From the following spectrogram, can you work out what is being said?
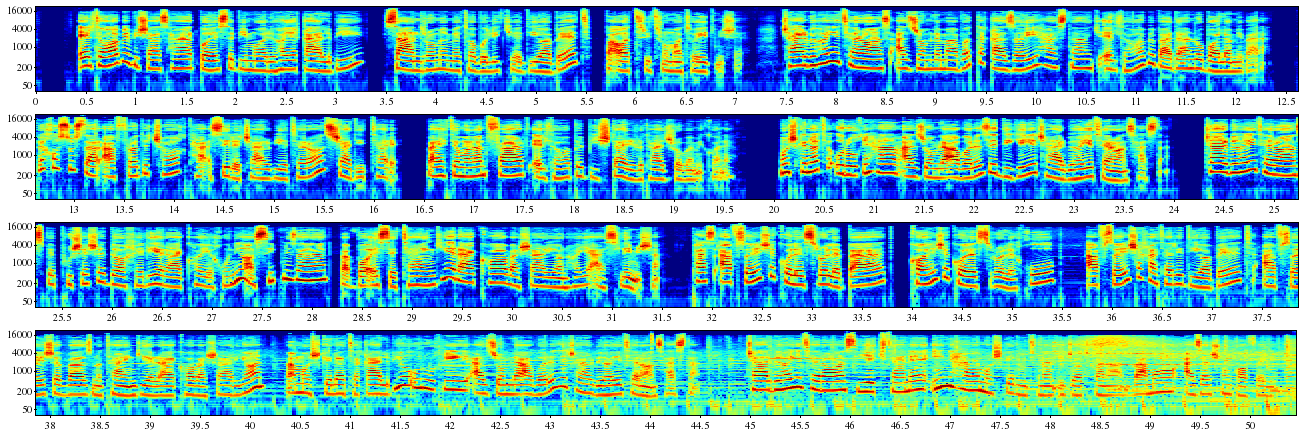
التهاب بیش از حد باعث بیماری های قلبی، سندروم متابولیک دیابت و آتریت روماتوئید میشه. چربی های ترانس از جمله مواد غذایی هستند که التهاب بدن رو بالا می‌برن. به خصوص در افراد چاق تأثیر چربی ترانس شدیدتره و احتمالاً فرد التهاب بیشتری رو تجربه می‌کنه. مشکلات عروقی هم از جمله عوارض دیگه چربی های ترانس هستند. چربی های ترانس به پوشش داخلی رگ های خونی آسیب می‌زنند و باعث تنگی رگ ها و شریان های اصلی میشن. پس افزایش کلسترول بد، کاهش کلسترول خوب، افزایش خطر دیابت، افزایش وزن و تنگی رگها و شریان و مشکلات قلبی و عروقی از جمله عوارض چربی های ترانس هستند. چربی های ترانس یک تنه این همه مشکل می‌تونن ایجاد کنند و ما ازشون غافلیم.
